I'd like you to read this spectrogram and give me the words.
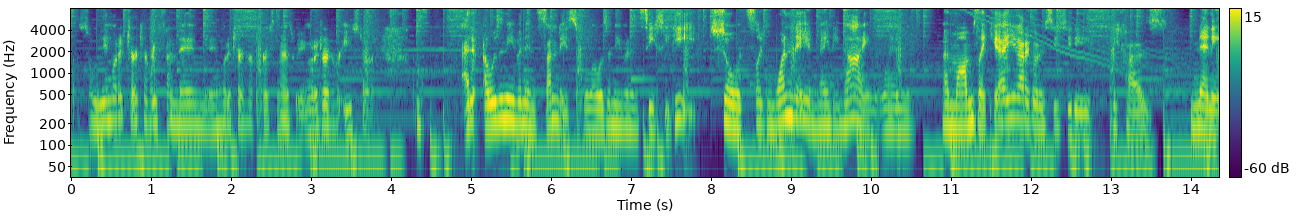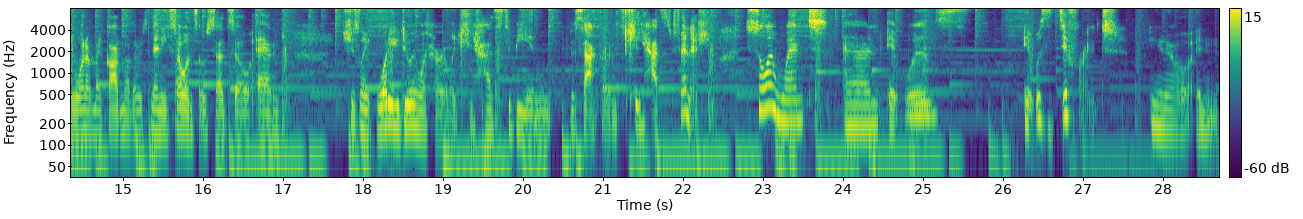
was. So we didn't go to church every Sunday. We didn't go to church for Christmas. We didn't go to church for Easter. I, I wasn't even in Sunday school. I wasn't even in CCD. So it's like one day in 99 when my mom's like, yeah, you got to go to CCD because Nenny, one of my godmothers, Nenny so and so said so. And she's like, what are you doing with her? Like, she has to be in the sacraments. She has to finish. So I went and it was it was different you know and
